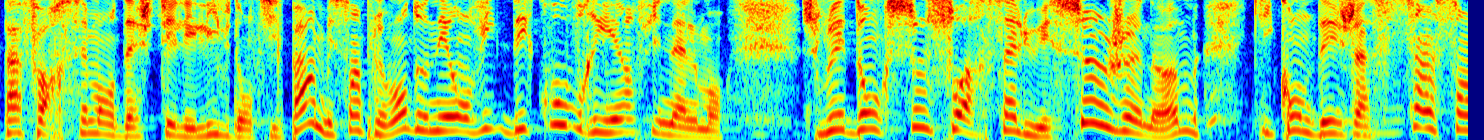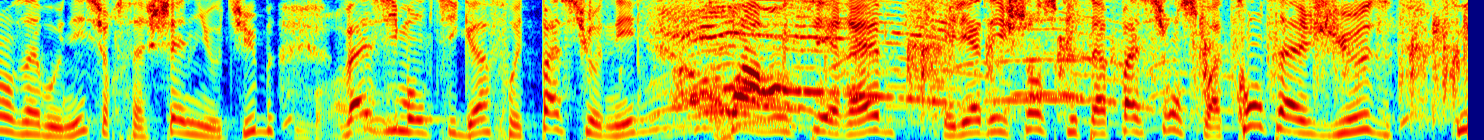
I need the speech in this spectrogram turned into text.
pas forcément d'acheter les livres dont il parle, mais simplement donner envie de découvrir finalement. Je voulais donc ce soir saluer ce jeune homme qui compte déjà 500 abonnés sur sa chaîne YouTube. Vas-y mon petit gars, faut être passionné, croire en ses rêves. Il y a des chances que ta passion soit contagieuse, que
